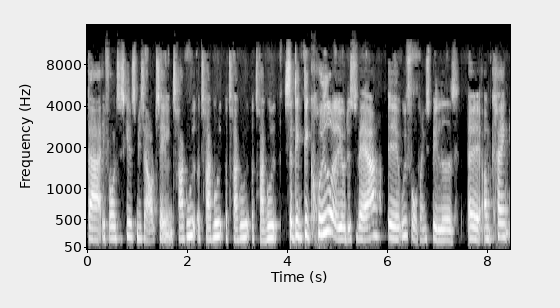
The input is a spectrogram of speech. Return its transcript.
der i forhold til skilsmisseaftalen trak ud og trak ud og trak ud og trak ud. Så det, det krydrede jo desværre øh, udfordringsbilledet øh, omkring,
